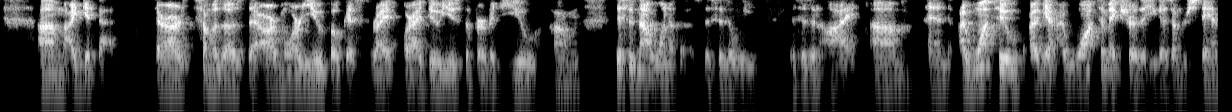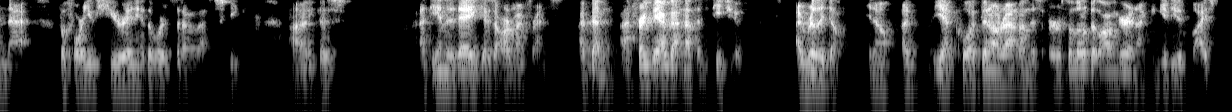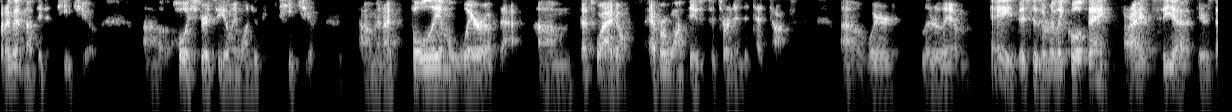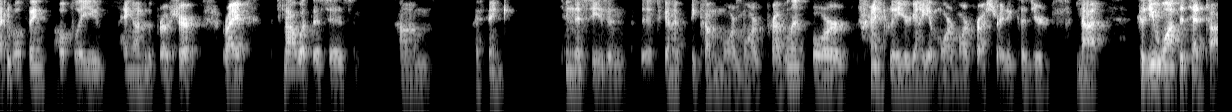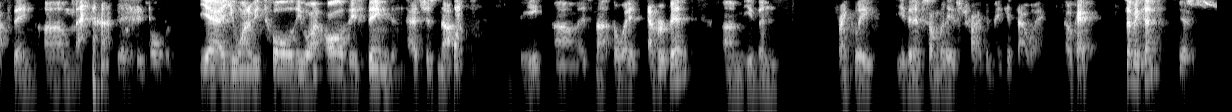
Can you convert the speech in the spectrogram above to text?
Um, I get that. There are some of those that are more you focused, right? Where I do use the verbiage you. Um, this is not one of those. This is a we. This is an I. Um, and I want to, again, I want to make sure that you guys understand that before you hear any of the words that I'm about to speak. Uh, because at the end of the day, you guys are my friends. I've got, uh, frankly, I've got nothing to teach you. I really don't. You know, I yeah, cool. I've been around on this earth a little bit longer, and I can give you advice, but I've got nothing to teach you. Uh, Holy Spirit's the only one who can teach you, um, and I fully am aware of that. Um, that's why I don't ever want these to turn into TED talks, uh, where literally I'm, hey, this is a really cool thing. All right, see ya. Here's that cool thing. Hopefully you hang on to the brochure, right? It's not what this is. Um, I think in this season it's going to become more and more prevalent or frankly you're going to get more and more frustrated because you're not because you want the ted talk thing um, yeah you want to be told you want all of these things and that's just not be um, it's not the way it's ever been um, even frankly even if somebody has tried to make it that way okay does that make sense Yes.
